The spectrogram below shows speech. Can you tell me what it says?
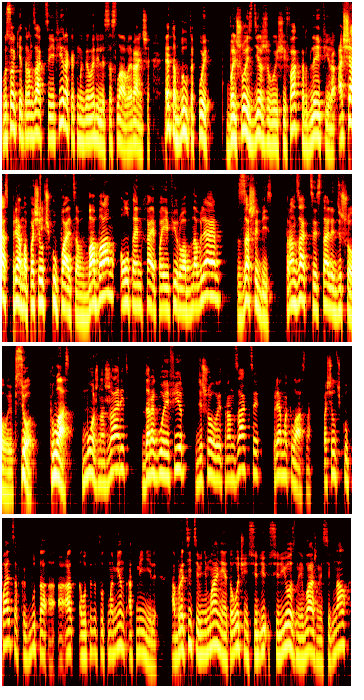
высокие транзакции эфира, как мы говорили со Славой раньше, это был такой большой сдерживающий фактор для эфира. А сейчас прямо по щелчку пальцев бабам, all-time high по эфиру обновляем, зашибись. Транзакции стали дешевые. Все, класс. Можно жарить, дорогой эфир, дешевые транзакции, прямо классно. По щелчку пальцев как будто а, а, а, вот этот вот момент отменили. Обратите внимание, это очень серьезный и важный сигнал,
